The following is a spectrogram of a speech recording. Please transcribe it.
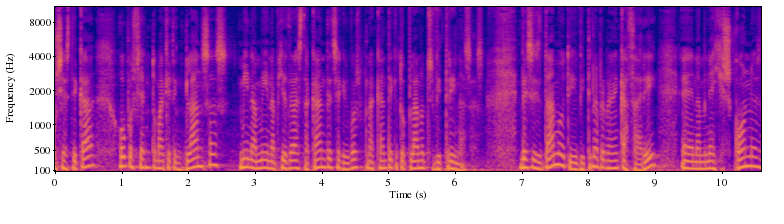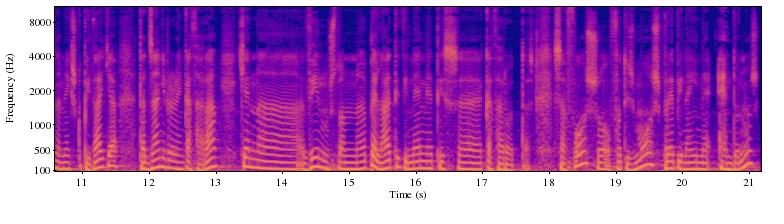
ουσιαστικά όπως φτιάχνετε το marketing plan σας μήνα-μήνα ποια δράση θα κάνετε έτσι ακριβώς πρέπει να κάνετε και το πλάνο της βιτρίνας σας. Δεν συζητάμε ότι η βιτρίνα πρέπει να είναι καθαρή ε, να μην έχει σκόνες, να μην έχει σκουπιδάκια τα τζάνια πρέπει να είναι καθαρά και να δίνουν στον πελάτη την έννοια της ε, καθαρότητας. Σαφώς ο φωτισμός πρέπει να είναι έντονος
